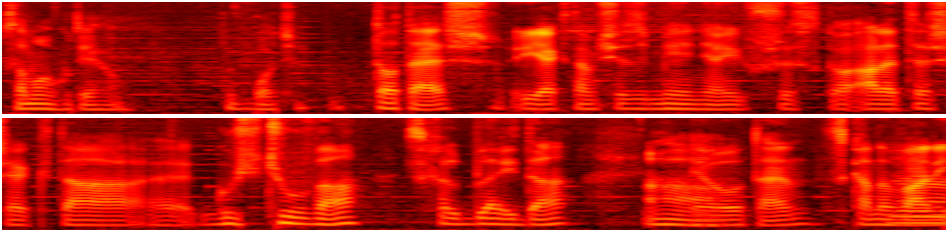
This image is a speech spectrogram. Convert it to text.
samochód jechał w błocie. To też, jak tam się zmienia i wszystko, ale też jak ta e, guściuwa z Hellblade'a ją ten skanowali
